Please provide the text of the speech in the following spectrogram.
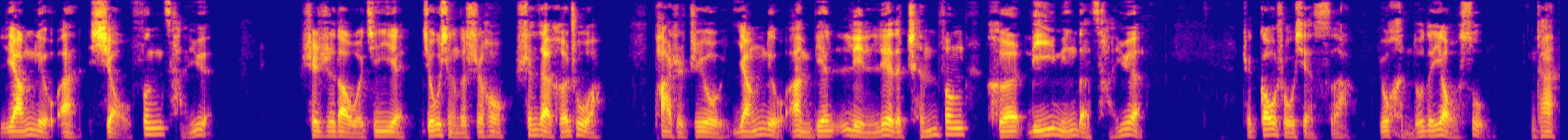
杨柳岸，晓风残月。”谁知道我今夜酒醒的时候身在何处啊？怕是只有杨柳岸边凛冽的晨风和黎明的残月了。这高手写词啊，有很多的要素。你看，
